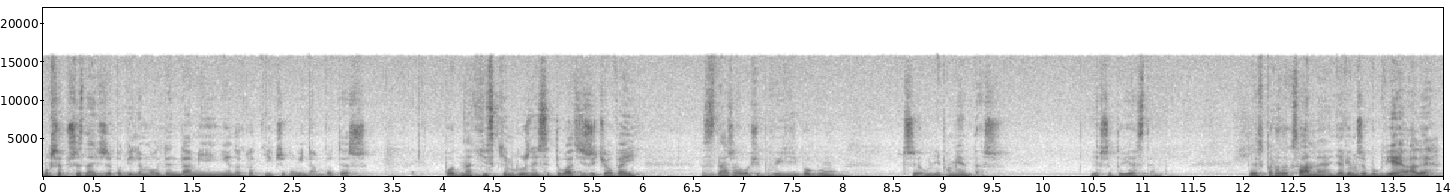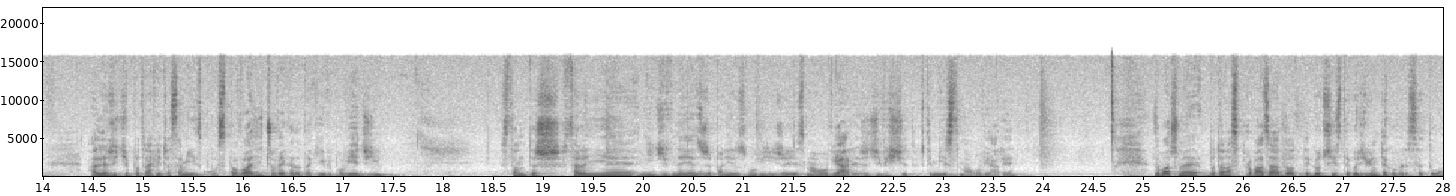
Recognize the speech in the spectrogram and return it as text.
muszę przyznać, że pod wieloma względami niejednokrotnie ich przypominam, bo też pod naciskiem różnej sytuacji życiowej zdarzało się powiedzieć Bogu, czy o mnie pamiętasz? Jeszcze tu jestem. To jest paradoksalne. Ja wiem, że Bóg wie, ale, ale życie potrafi czasami sprowadzić człowieka do takiej wypowiedzi. Stąd też wcale nie, nie dziwne jest, że Pan Jezus mówi, że jest mało wiary. Rzeczywiście w tym jest mało wiary. Zobaczmy, bo to nas sprowadza do tego 39 wersetu.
